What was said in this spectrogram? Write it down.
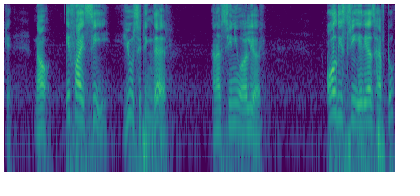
Okay. Now, if I see you sitting there and I have seen you earlier, all these three areas have to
